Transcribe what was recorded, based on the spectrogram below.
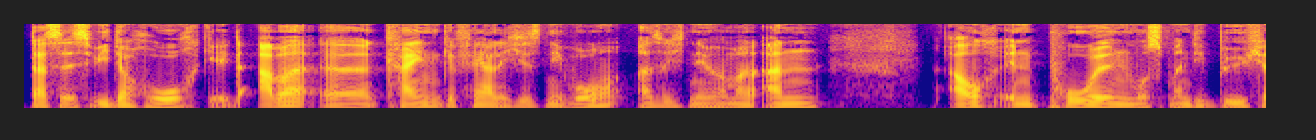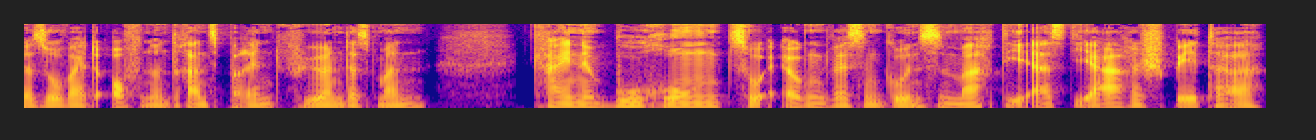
dass es wieder hochgeht. Aber äh, kein gefährliches Niveau. Also ich nehme mal an, auch in Polen muss man die Bücher so weit offen und transparent führen, dass man keine Buchung zu irgendwessen Gunsten macht, die erst Jahre später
